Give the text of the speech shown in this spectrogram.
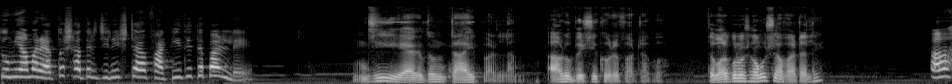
তুমি আমার এত স্বাদের জিনিসটা ফাটিয়ে দিতে পারলে? জি একদম তাই পারলাম। আরও বেশি করে ফাটাবো। তোমার কোনো সমস্যা ফাটালে? আহ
